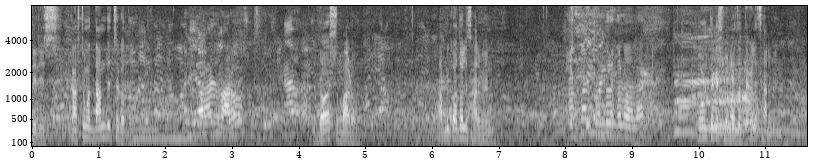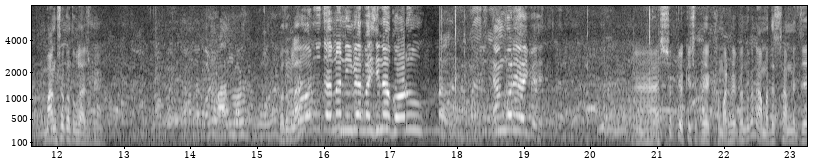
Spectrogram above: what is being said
তিরিশ। কাস্টমার দাম দিচ্ছে কত? বারো। দশ বারো। আপনি কত হলে ছাড়বেন? পনেরো ষোলো হাজার। পনেরো থেকে ষোলো হাজার টাকা হলে ছাড়বেন। মাংস কতগুলো আসবে? কতগুলো? গরু তো আমরা নিবার পাইছি না গরু। করে হইবে? সুপ্রিয় কৃষক ভাই খামার ভাই বন্ধুগণ আমাদের সামনে যে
